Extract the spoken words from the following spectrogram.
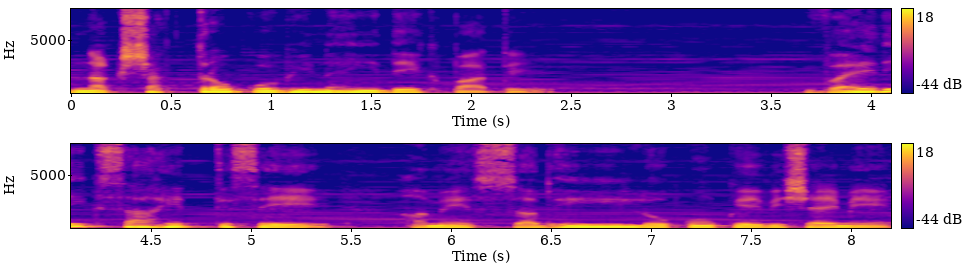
नक्षत्रों को भी नहीं देख पाते। वैदिक साहित्य से हमें सभी लोगों के विषय में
